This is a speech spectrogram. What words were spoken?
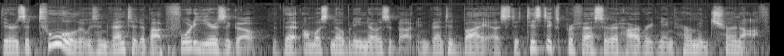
There's a tool that was invented about 40 years ago that almost nobody knows about, invented by a statistics professor at Harvard named Herman Chernoff.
